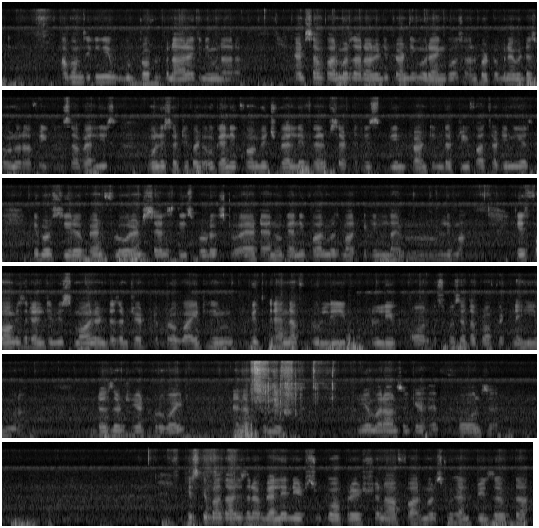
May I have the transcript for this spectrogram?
अब हम देखेंगे गुड प्रॉफिट बना रहा है कि नहीं बना रहा and some farmers are already planting huarangos Alberto Benavides owner of Ica valleys only certified organic farm which Valle Phelps said he's been planting the tree for 13 years. He brought syrup and flour and sells these products to at an organic farmers market in Lima. His farm is relatively small and doesn't yet provide him with enough to live live on. उसको ज़्यादा profit नहीं हो रहा. Doesn't yet provide enough to live. ये हमारा answer क्या है? False है. इसके बाद आज ज़रा Whaley needs to cooperation of farmers to help preserve the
